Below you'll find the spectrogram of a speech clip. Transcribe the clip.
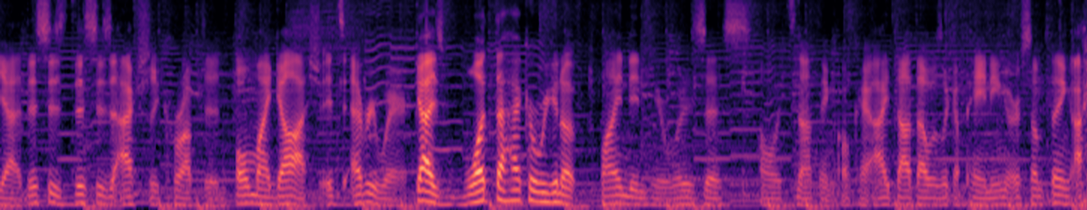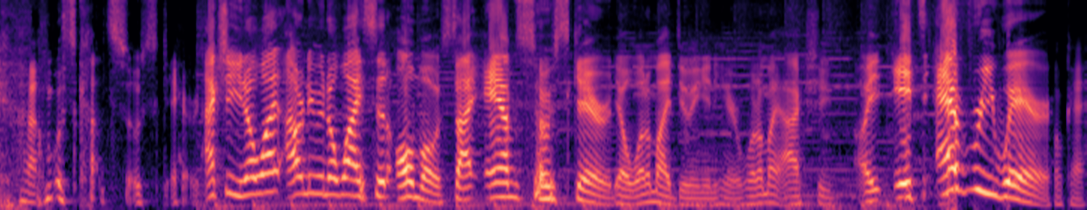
Yeah, this is this is actually corrupted. Oh my gosh, it's everywhere. Guys, what the heck are we gonna find in here? What is this? Oh, it's nothing. Okay, I thought that was like a painting or something. I, I almost got so scared. Actually, you know what? I don't even know why I said almost. I am so scared. Yo, what am I doing in here? What am I actually... I, it's everywhere! Okay.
